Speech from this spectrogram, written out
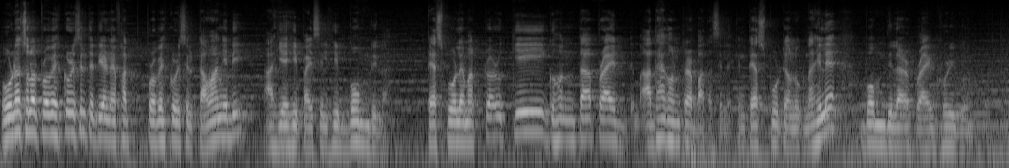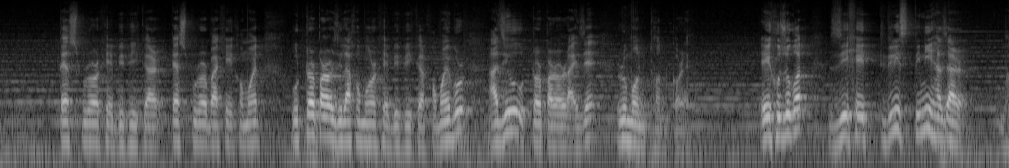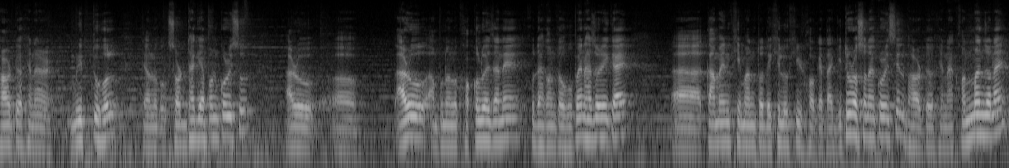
অৰুণাচলত প্ৰৱেশ কৰিছিল তেতিয়া নেফাত প্ৰৱেশ কৰিছিল টাৱাঙেদি আহি আহি পাইছিল সি বোমডিলা। তেজপুৰলৈ মাত্ৰ আৰু কেইঘণ্টা প্ৰায় আধা ঘণ্টাৰ বাট আছিলে। কিন্তু তেজপুৰ তেওঁলোক নাহিলে বোমডিলাৰ পৰাই ঘূৰি গ'ল। তেজপুৰৰ সেই বিভীষিকাৰ তেজপুৰৰ বা সেই সময়ত উত্তৰ পাৰৰ জিলাসমূহৰ সেই বিভীষিকাৰ সময়বোৰ আজিও উত্তৰ পাৰৰ ৰাইজে ৰোমন্থন কৰে। এই সুযোগত যি সেই ত্ৰিছ তিনি হাজাৰ ভাৰতীয় সেনাৰ মৃত্যু হ'ল তেওঁলোকক শ্ৰদ্ধা জ্ঞাপন কৰিছোঁ আৰু আৰু আপোনালোক সকলোৱে জানে সুধাকন্ত ভূপেন হাজৰিকাই কামেন সীমান্ত দেখিলোঁ শীৰ্ষক এটা গীতো ৰচনা কৰিছিল ভাৰতীয় সেনাক সন্মান জনাই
